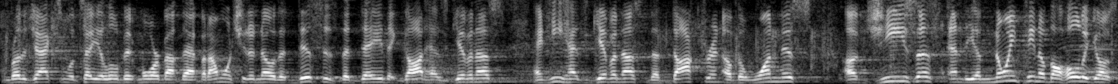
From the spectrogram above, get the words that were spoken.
And Brother Jackson will tell you a little bit more about that, but I want you to know that this is the day that God has given us, and He has given us the doctrine of the oneness of Jesus and the anointing of the Holy Ghost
